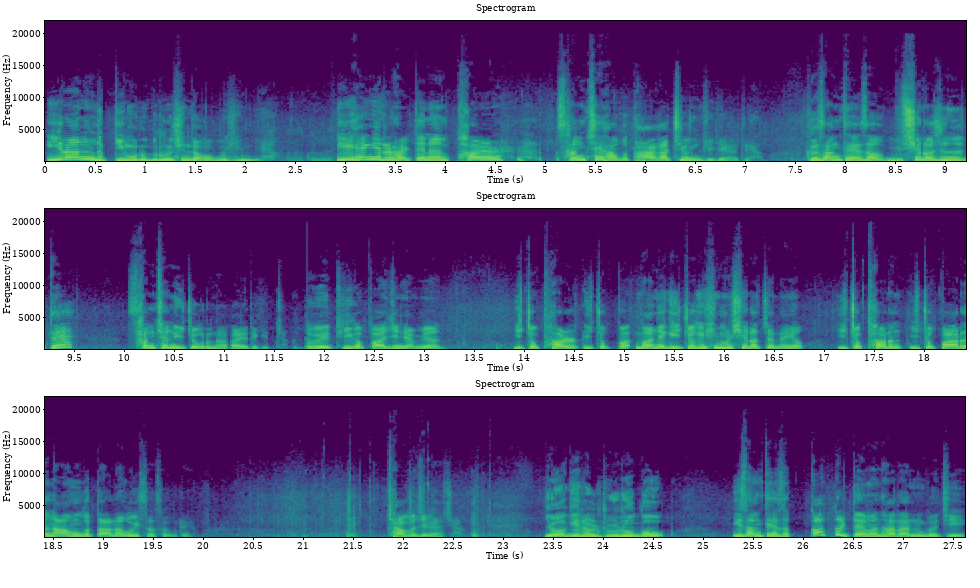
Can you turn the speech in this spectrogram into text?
이런 느낌으로 누르신다고 보시면 돼요. 이 행위를 할 때는 팔 상체하고 다 같이 움직여야 돼요. 그 상태에서 실어주는 때 상체는 이쪽으로 나가야 되겠죠. 왜 뒤가 빠지냐면 이쪽 팔, 이쪽 발, 만약에 이쪽에 힘을 실었잖아요. 이쪽 팔은, 이쪽 발은 아무것도 안 하고 있어서 그래요. 잡아줘야죠. 여기를 누르고 이 상태에서 꺾을 때만 하라는 거지.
